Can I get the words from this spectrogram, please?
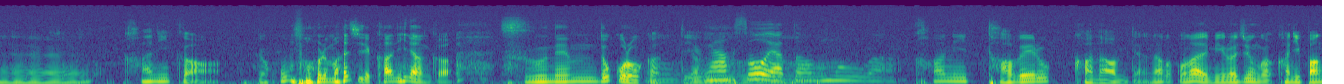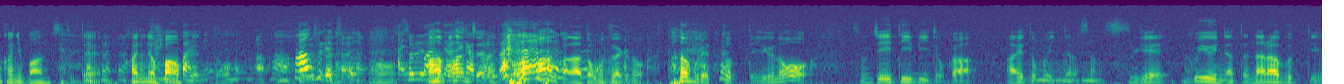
へえカニか。いやほんま俺マジでカニなんか数年どころかっていう。うん。いやそうやと思うわ。カニ食べるかなみたいな。なんかこの間三浦淳がカニパンカニパンっつってて カニのパンフレット、あパンフレット。うん。パンじゃパンじゃなくてパンかなと思ってたけどパンフレットっていうのをその JTB とかああいうとこ行ったらさうんうんうん。すげえ冬になったら並ぶっていう。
